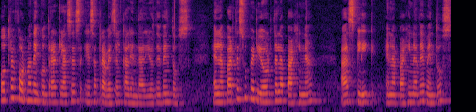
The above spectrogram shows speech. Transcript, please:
Otra forma de encontrar clases es a través del calendario de eventos. En la parte superior de la página, haz clic en la página de eventos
